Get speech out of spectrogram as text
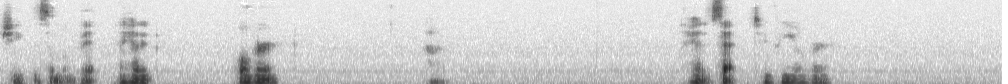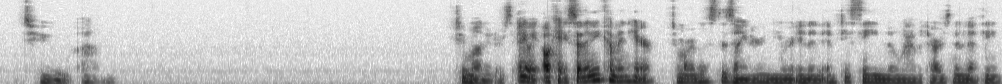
reshape this a little bit. I had it over, uh, I had it set to be over two um, two monitors. Anyway, okay, so then you come in here to Marvelous Designer and you're in an empty scene, no avatars, no nothing,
